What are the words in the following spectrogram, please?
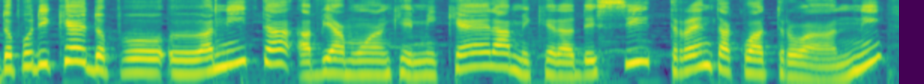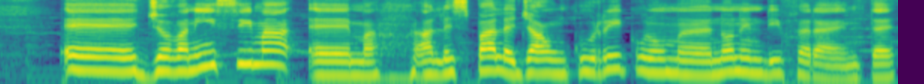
Dopodiché, dopo eh, Anita, abbiamo anche Michela, Michela Dessì, 34 anni, è giovanissima, eh, ma alle spalle già un curriculum eh, non indifferente.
